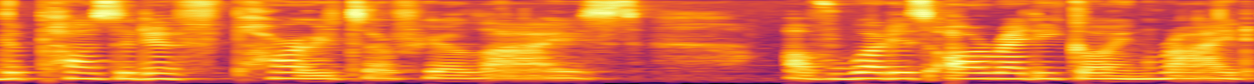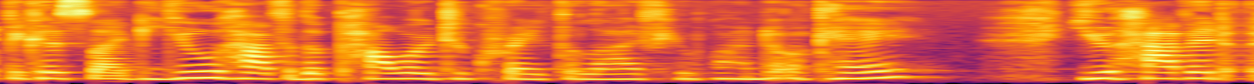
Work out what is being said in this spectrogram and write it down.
the positive parts of your lives, of what is already going right, because, like, you have the power to create the life you want, okay? You have it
